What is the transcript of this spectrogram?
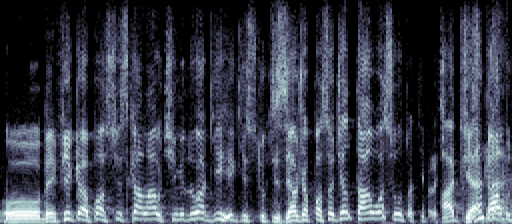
O Benfica, eu posso te escalar o time do Aguirre aqui, se tu quiser, eu já posso adiantar o assunto aqui para ti. Adianta. Escalo,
